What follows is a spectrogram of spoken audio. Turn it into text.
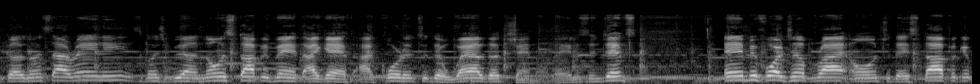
because when it starts raining, it's going to be a non-stop event, I guess, according to the Weather Channel, ladies and gents. And before I jump right on today's topic,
